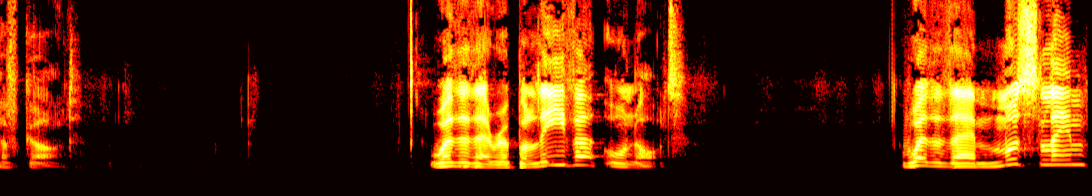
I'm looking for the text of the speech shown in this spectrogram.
of God. Whether they're a believer or not, whether they're Muslim,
